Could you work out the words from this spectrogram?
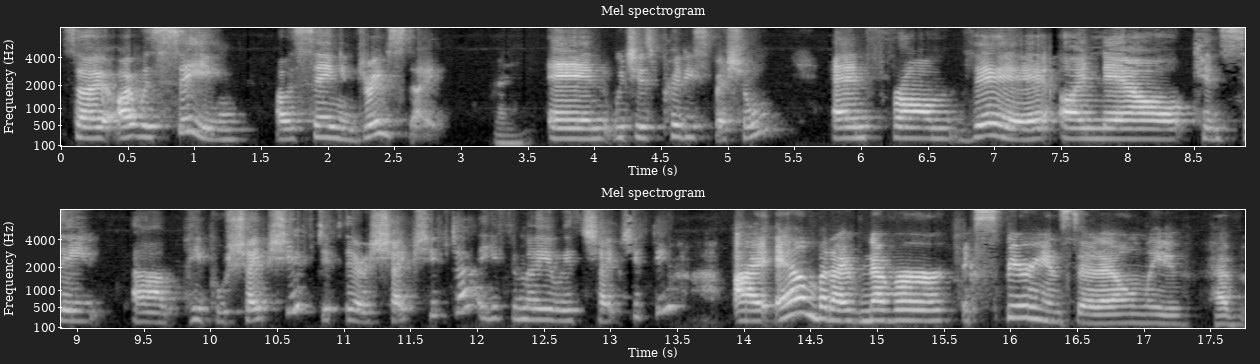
So i was seeing i was seeing in dream state. Right. and which is pretty special. And from there i now can see uh, people shapeshift if they're a shapeshifter are you familiar with shapeshifting i am but i've never experienced it i only have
